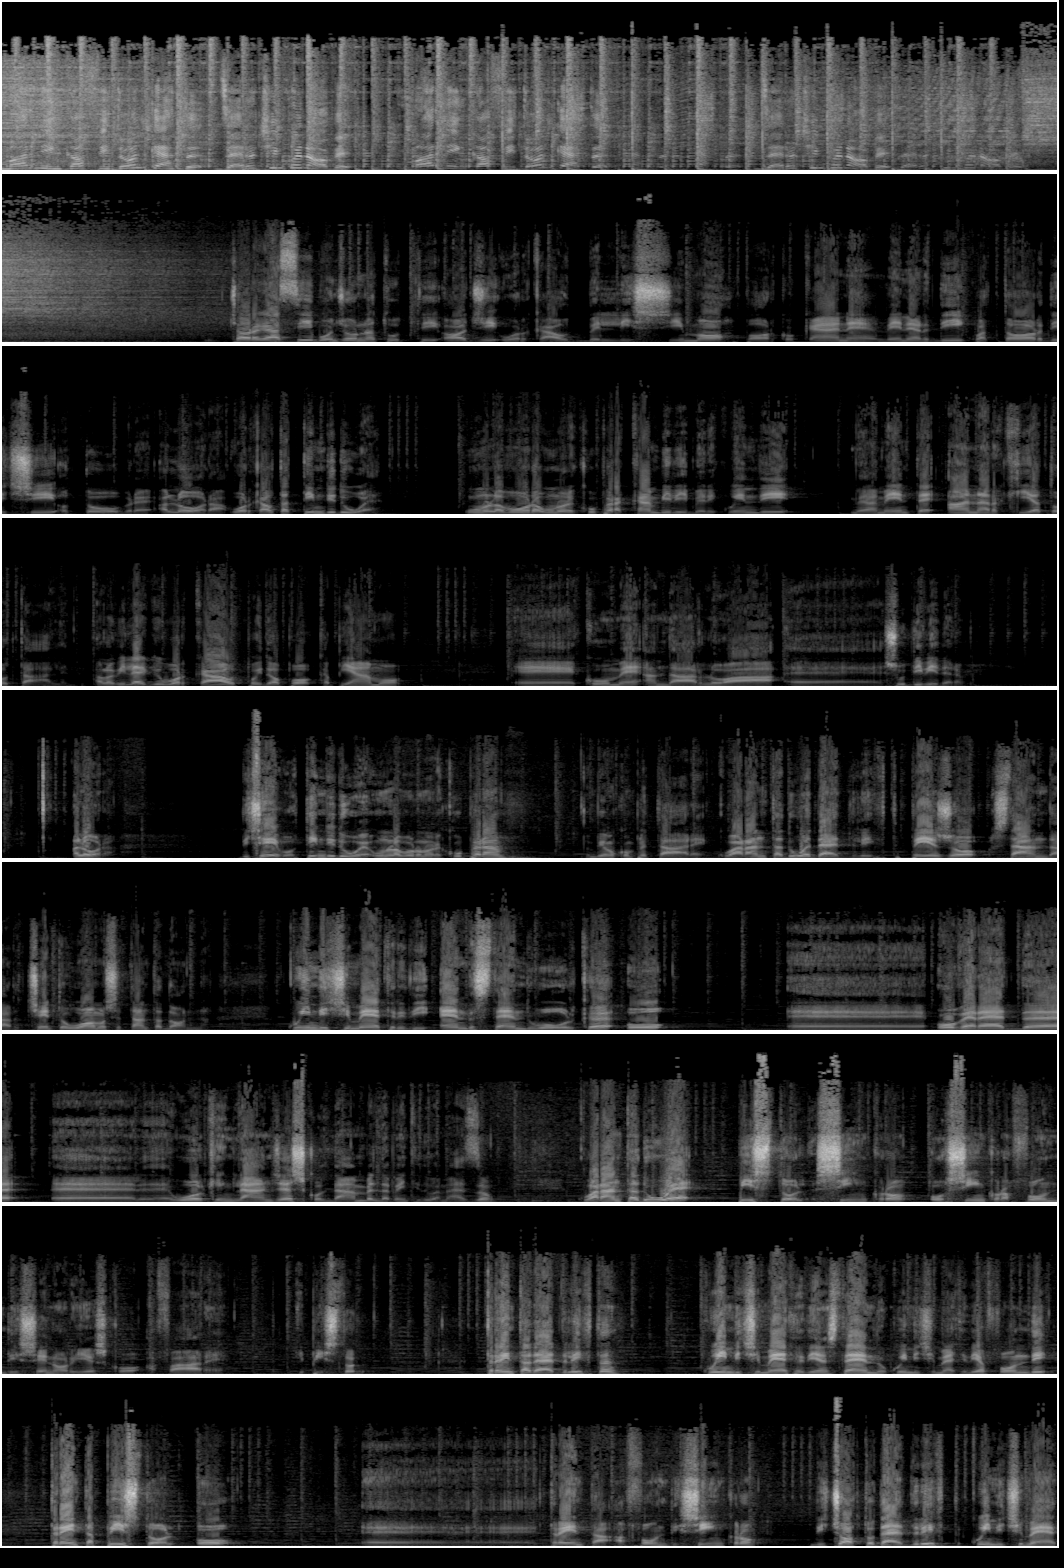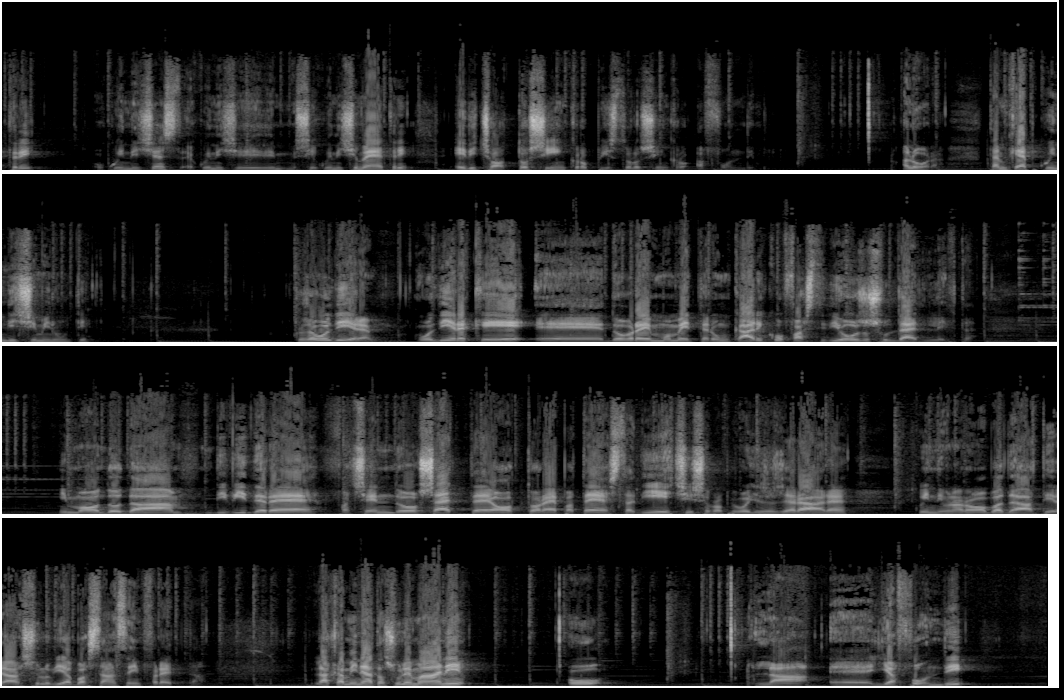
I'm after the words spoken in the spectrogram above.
Morning Coffee Talkcast 059 Morning Coffee Talkcast 059 059 Ciao ragazzi, buongiorno a tutti. Oggi workout bellissimo, porco cane, venerdì 14 ottobre. Allora, workout a team di due. Uno lavora, uno recupera, cambi liberi, quindi veramente anarchia totale. Allora vi leggo il workout, poi dopo capiamo eh, come andarlo a eh, suddividere. Allora, dicevo, team di due, uno lavora, uno recupera. Dobbiamo completare 42 deadlift, peso standard, 100 uomo, 70 donna. 15 metri di handstand walk o eh, overhead eh, walking lunges col dumbbell da 22,5. 42 pistol sincro o sincro a fondi se non riesco a fare i pistol, 30 deadlift, 15 metri di handstand o 15 metri di affondi, 30 pistol o eh, 30 affondi sincro, 18 deadlift, 15 metri o 15, 15, sì, 15 metri e 18 sincro, pistol o sincro affondi. Allora, time cap 15 minuti. Cosa vuol dire? Vuol dire che eh, dovremmo mettere un carico fastidioso sul deadlift in modo da dividere facendo 7-8 rep a testa, 10 se proprio voglio esagerare, quindi una roba da tirarselo via abbastanza in fretta. La camminata sulle mani o la, eh, gli affondi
